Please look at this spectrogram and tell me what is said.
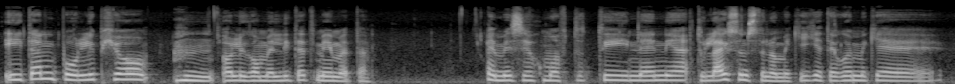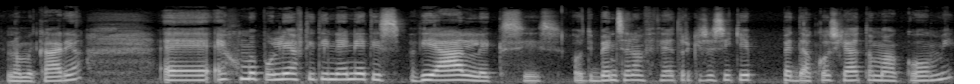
ήταν πολύ πιο ολιγομελή τα τμήματα. Εμείς έχουμε αυτή την έννοια, τουλάχιστον στη νομική, γιατί εγώ είμαι και νομικάρια, ε, έχουμε πολύ αυτή την έννοια της διάλεξης, ότι μπαίνεις σε ένα αμφιθέατρο και εσύ και 500 άτομα ακόμη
